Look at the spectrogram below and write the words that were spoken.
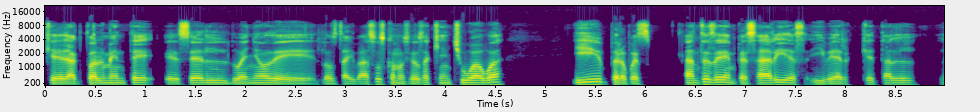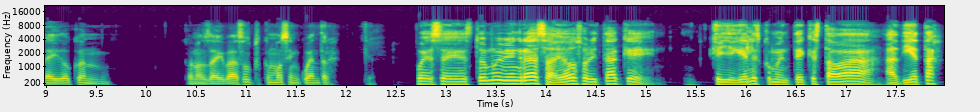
que actualmente es el dueño de los Daibazos, conocidos aquí en Chihuahua. Y, pero pues, antes de empezar y, des- y ver qué tal le ha ido con, con los Daibazos, ¿cómo se encuentra? Pues eh, estoy muy bien, gracias a Dios. Ahorita que, que llegué les comenté que estaba a dieta.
